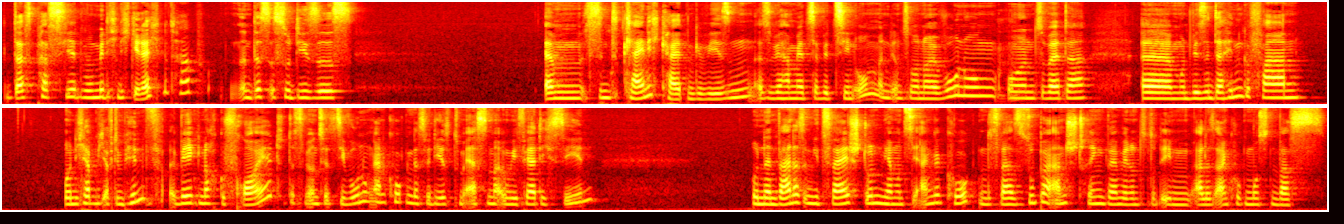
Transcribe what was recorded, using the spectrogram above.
das passiert, womit ich nicht gerechnet habe und das ist so dieses, ähm, es sind Kleinigkeiten gewesen. Also wir haben jetzt, wir ziehen um in unsere neue Wohnung und so weiter. Ähm, und wir sind da hingefahren. Und ich habe mich auf dem Hinweg noch gefreut, dass wir uns jetzt die Wohnung angucken, dass wir die jetzt zum ersten Mal irgendwie fertig sehen. Und dann waren das irgendwie zwei Stunden, wir haben uns die angeguckt und es war super anstrengend, weil wir uns dort eben alles angucken mussten, was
